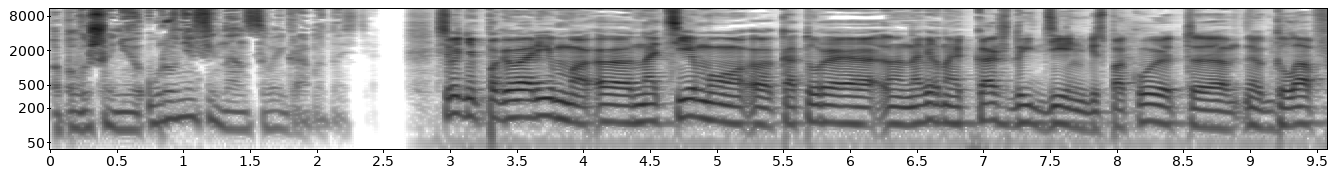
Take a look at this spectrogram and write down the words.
по повышению уровня финансовой грамотности. Сегодня поговорим э, на тему, э, которая, э, наверное, каждый день беспокоит э, глав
